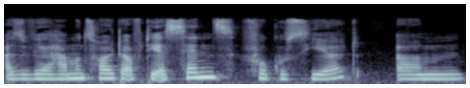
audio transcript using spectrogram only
Also wir haben uns heute auf die Essenz fokussiert. Ähm,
